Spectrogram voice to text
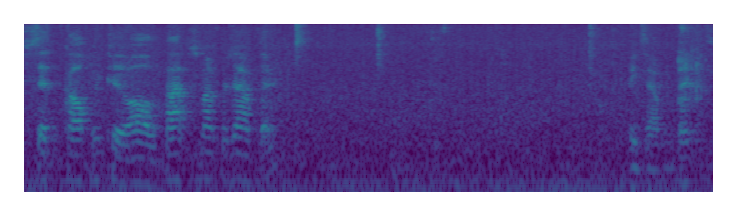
Sip coffee to all the pipe smokers out there. Peace out and thanks.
